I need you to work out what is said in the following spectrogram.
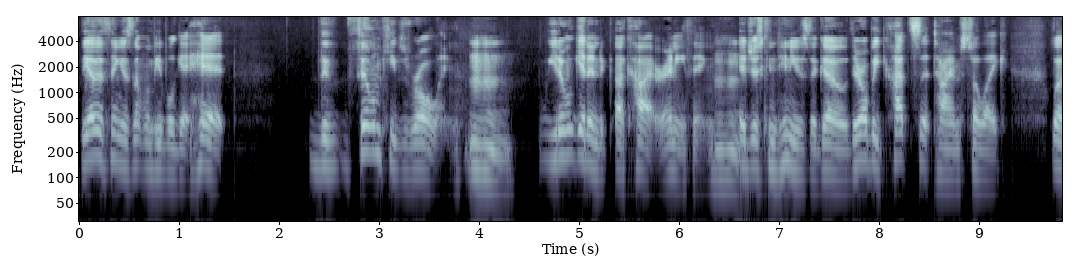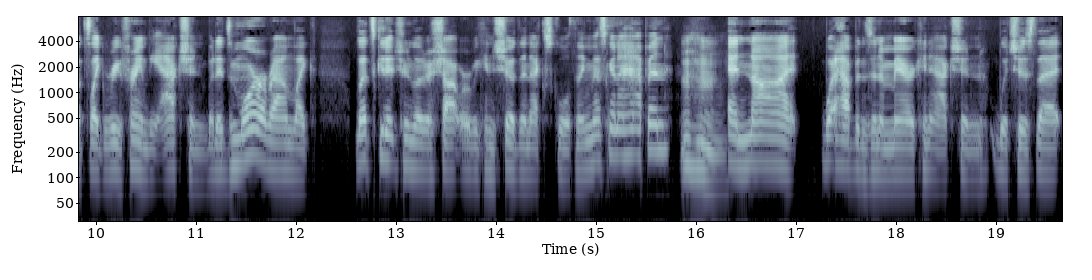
the other thing is that when people get hit the film keeps rolling Mhm. you don't get into a cut or anything. Mhm. It just continues to go. There will be cuts at times to like let's like reframe the action, but it's more around like let's get it to another shot where we can show the next cool thing that's going to happen Mhm. and not what happens in American action, which is that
